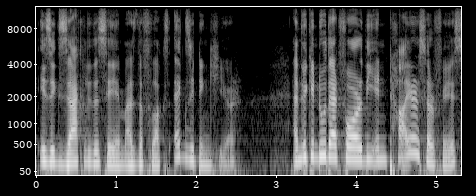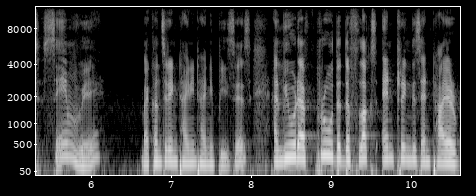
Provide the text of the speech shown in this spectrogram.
is exactly the same as the flux exiting here. And we can do that for the entire surface, same way, by considering tiny, tiny pieces. And we would have proved that the flux entering this entire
